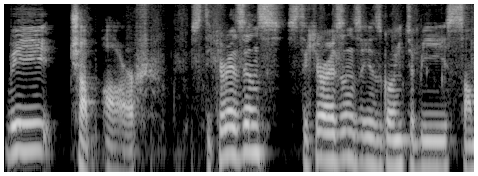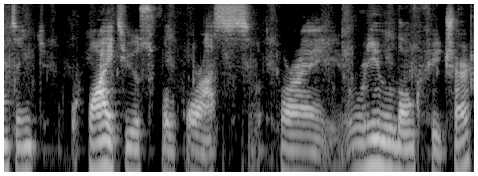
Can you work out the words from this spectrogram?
We chop our sticky resins. Sticky resins is going to be something quite useful for us for a really long future.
